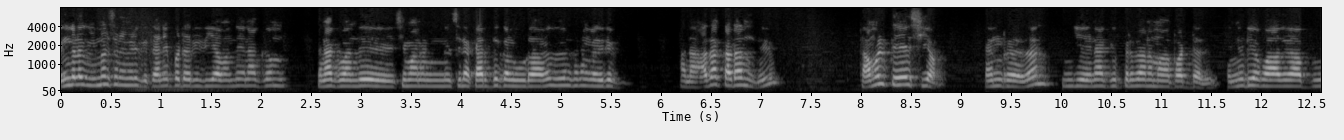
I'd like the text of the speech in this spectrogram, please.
எங்களுக்கு விமர்சனம் இருக்கு. தனிப்பட்ட ரீதியா வந்து எனக்கும் எனக்கு வந்து சீமானன் சில கருத்துக்கள் ஊடாக விமர்சனங்கள் இருக்கு. ஆனால் அதை கடந்து தமிழ் தேசியம் என்றதுதான் இங்கே எனக்கு பிரதானமாகப்பட்டது. என்னுடைய பாதுகாப்பு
